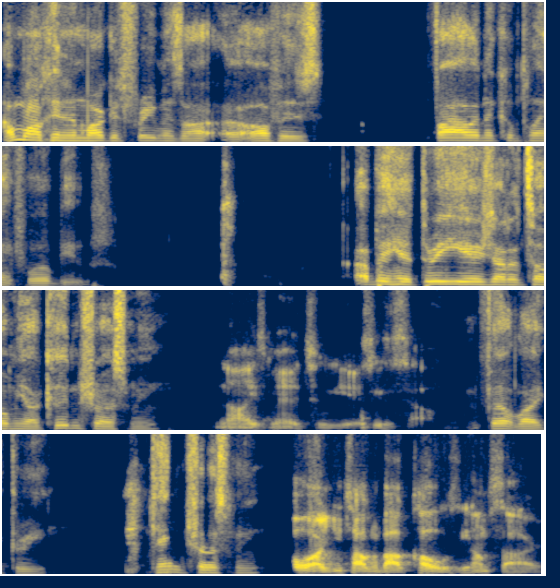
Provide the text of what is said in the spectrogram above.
I'm walking into Marcus Freeman's uh, office filing a complaint for abuse. I've been here three years. Y'all done told me y'all couldn't trust me. No, he's been here two years. He's a sophomore. Felt like three. Can't trust me. Or are you talking about Colzie? I'm sorry.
